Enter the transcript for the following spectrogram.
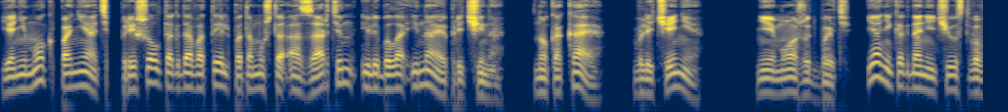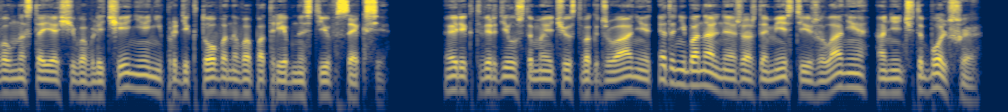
Я не мог понять, пришел тогда в отель, потому что азартен или была иная причина. Но какая? Влечение? Не может быть. Я никогда не чувствовал настоящего влечения, не продиктованного потребностью в сексе. Эрик твердил, что мои чувства к Джоанне — это не банальная жажда мести и желания, а нечто большее.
